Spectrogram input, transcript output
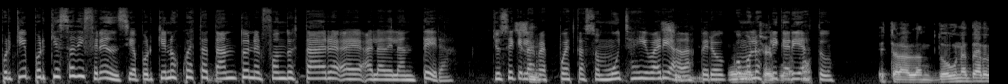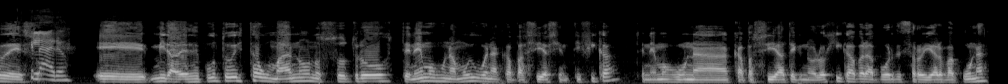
¿por, qué, ¿Por qué esa diferencia? ¿Por qué nos cuesta tanto en el fondo estar eh, a la delantera? Yo sé que Sí. las respuestas son muchas y variadas, Sí, pero ¿cómo lo explicarías tú? Estar hablando toda una tarde de eso. Claro. Eh, mira, desde el punto de vista humano, nosotros tenemos una muy buena capacidad científica, tenemos una capacidad tecnológica para poder desarrollar vacunas.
